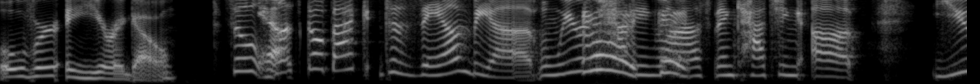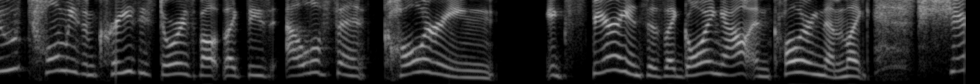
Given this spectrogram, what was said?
over a year ago. So yeah. let's go back to Zambia. When we were oh, chatting last and catching up, you told me some crazy stories about like these elephant coloring experiences, like going out and coloring them. Like, share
